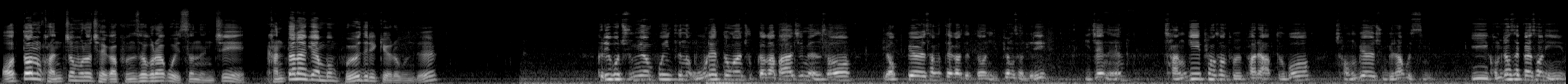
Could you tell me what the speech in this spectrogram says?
어떤 관점으로 제가 분석을 하고 있었는지 간단하게 한번 보여드릴게요, 여러분들. 그리고 중요한 포인트는 오랫동안 주가가 빠지면서 역별 상태가 됐던 이평선들이 이제는 장기 이평선 돌파를 앞두고 정배열 준비를 하고 있습니다. 이 검정 색깔 선이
